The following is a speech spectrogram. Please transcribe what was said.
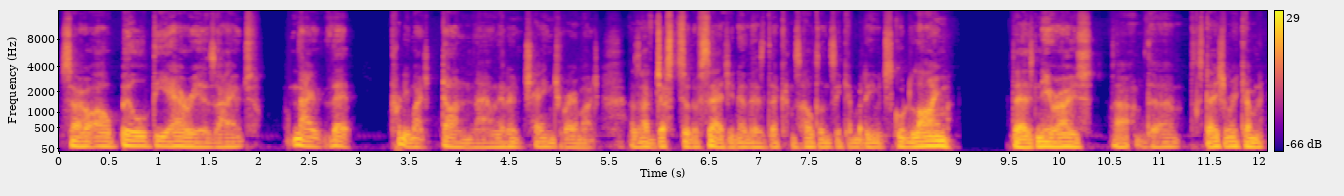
So I'll build the areas out. Now they're pretty much done now. They don't change very much. As I've just sort of said, you know, there's the consultancy company, which is called Lime. There's Nero's, uh, the stationery company.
